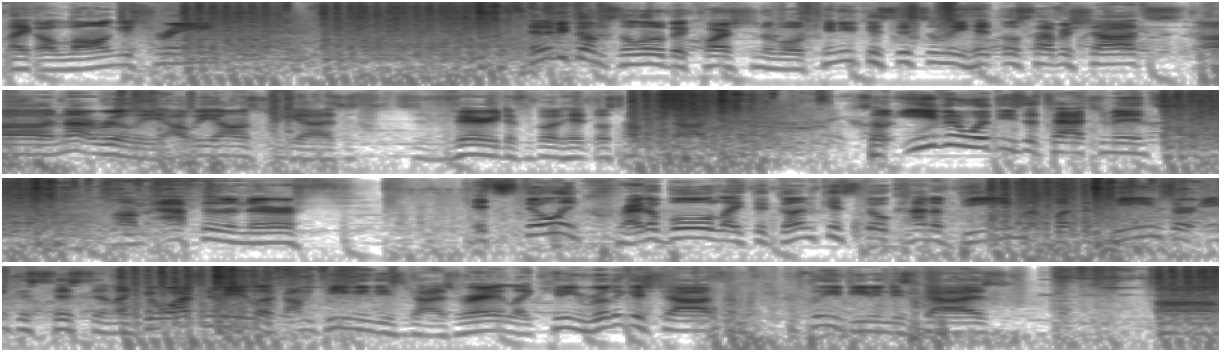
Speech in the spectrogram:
like a longish range, then it becomes a little bit questionable. Can you consistently hit those type of shots? Uh, not really. I'll be honest with you guys. It's, it's very difficult to hit those type of shots. So even with these attachments, um, after the nerf, it's still incredible. Like the gun can still kind of beam, but the beams are inconsistent. Like you're watching me, look, I'm beaming these guys, right? Like hitting really good shots. I'm completely beaming these guys. Um,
